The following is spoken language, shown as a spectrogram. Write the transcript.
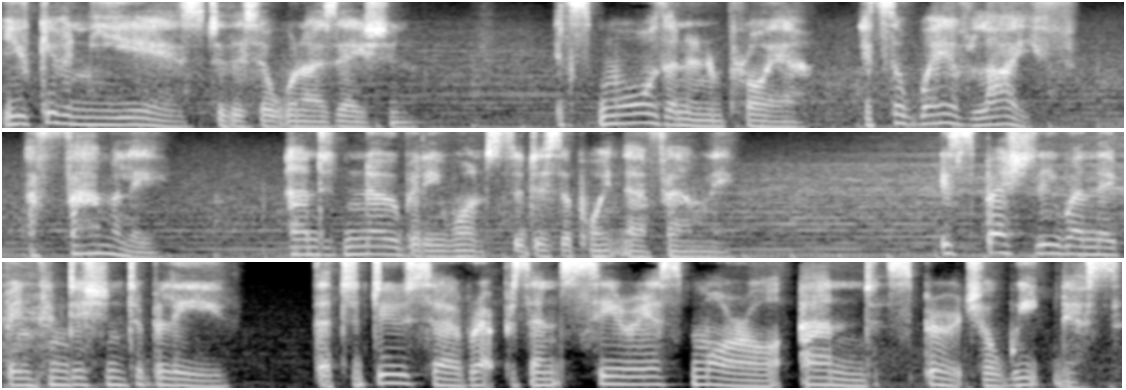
You've given years to this organization. It's more than an employer, it's a way of life, a family. And nobody wants to disappoint their family. Especially when they've been conditioned to believe that to do so represents serious moral and spiritual weakness.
